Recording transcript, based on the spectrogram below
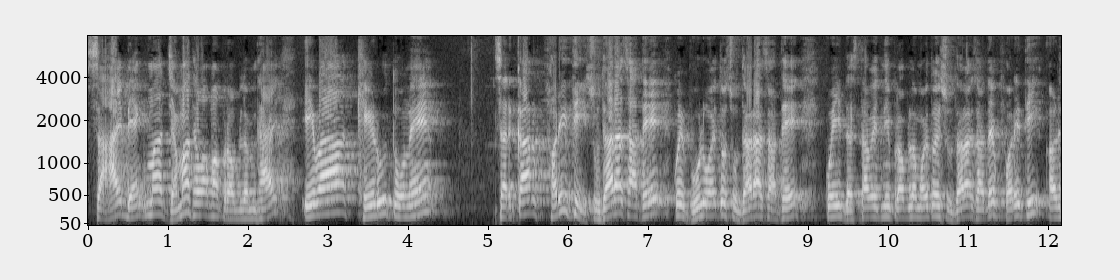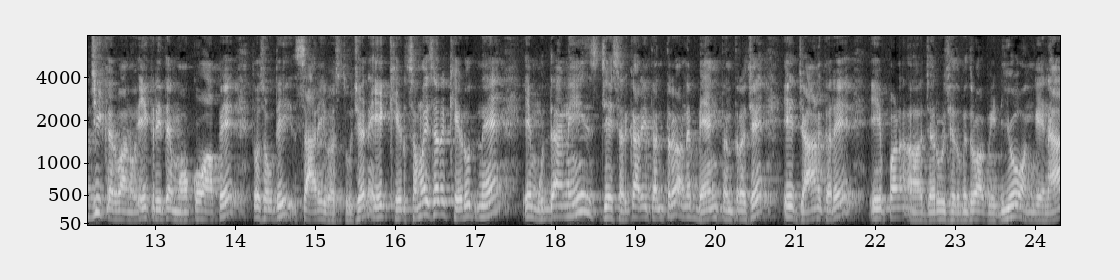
સહાય બેંકમાં જમા થવામાં પ્રોબ્લેમ થાય એવા ખેડૂતોને સરકાર ફરીથી સુધારા સાથે, કોઈ ભૂલ હોય તો સુધારા સાથે, કોઈ દસ્તાવેજની પ્રોબ્લેમ હોય તો એ સુધારા સાથે ફરીથી અરજી કરવાનો એક રીતે મોકો આપે તો સૌથી સારી વસ્તુ છે. અને એ ખેડ, સમયસર ખેડૂતને એ મુદ્દાની જે સરકારી તંત્ર અને બેંક તંત્ર છે એ જાણ કરે એ પણ જરૂર છે. તો મિત્રો આ વીડિયો અંગેના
